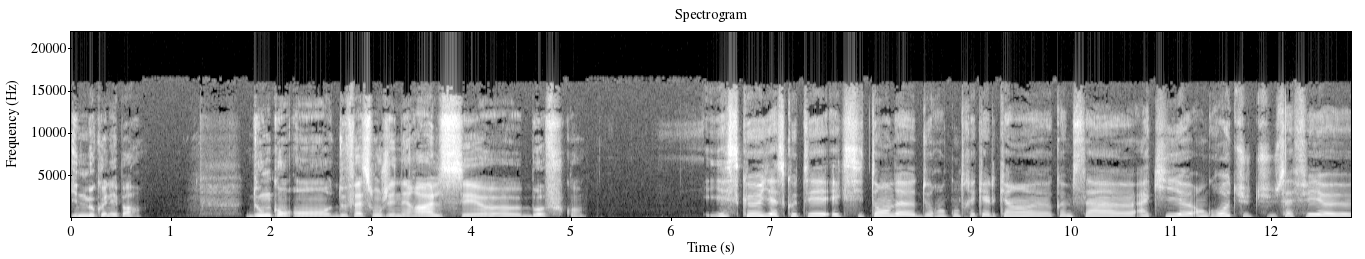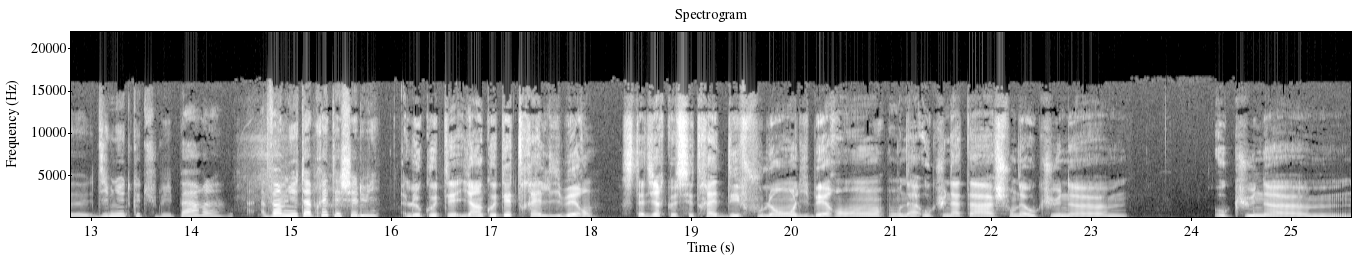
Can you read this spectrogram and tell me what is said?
Il ne me connaît pas. Donc, en, en- de façon générale, c'est euh, bof quoi. Est-ce qu'il y a ce côté excitant de, de rencontrer quelqu'un euh, comme ça, euh, à qui, en gros, tu, tu- ça fait euh, 10 minutes que tu lui parles, 20 minutes après, t'es chez lui? Le côté, il y a un côté très libérant. C'est-à-dire que c'est très défoulant, libérant. On n'a aucune attache, on n'a aucune, aucune euh,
